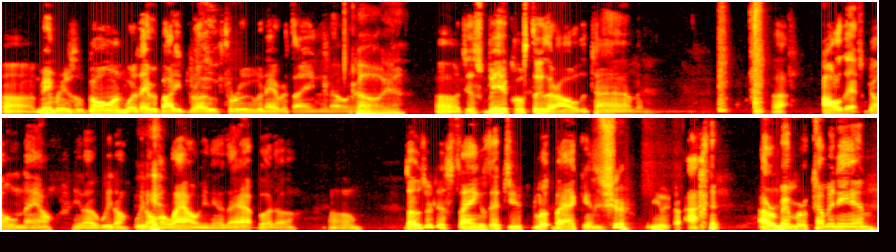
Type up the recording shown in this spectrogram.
uh, memories of going was everybody drove through and everything. You know, and, oh yeah, uh, just vehicles through there all the time, and uh, all of that's gone now. You know, we don't we don't Yeah. allow any of that, but uh, um, those are just things that you look back and sure. you. I, I remember coming in.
